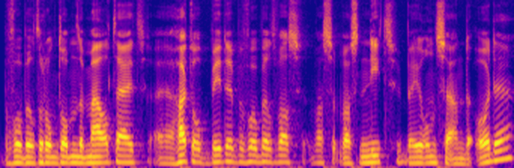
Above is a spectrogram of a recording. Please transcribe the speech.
bijvoorbeeld rondom de maaltijd. hardop bidden bijvoorbeeld was, was, was niet bij ons aan de orde.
